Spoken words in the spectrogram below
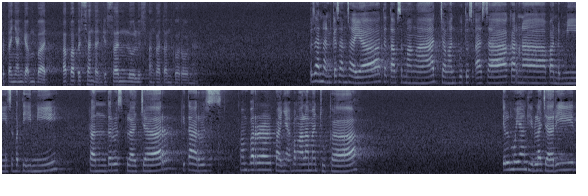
pertanyaan keempat. Apa pesan dan kesan lulus angkatan corona? Pesan dan kesan saya tetap semangat, jangan putus asa karena pandemi seperti ini dan terus belajar. Kita harus memperbanyak pengalaman juga. Ilmu yang dipelajari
